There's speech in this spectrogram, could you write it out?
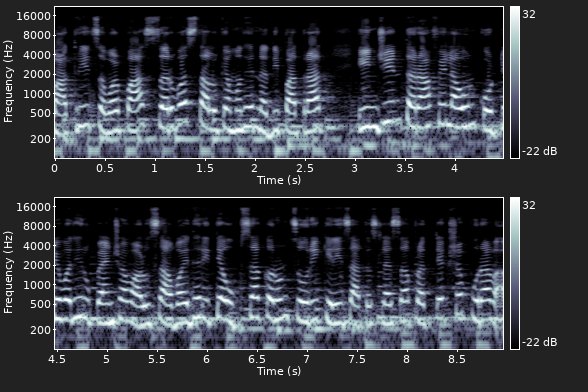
पाथरी जवळपास सर्वच तालुक्यामध्ये नदीपात्रात इंजिन तराफे लावून कोट्यवधी रुपयांच्या वाळूचा अवैधरित्या उपसा करून चोरी केली जात असल्याचा प्रत्यक्ष पुरावा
